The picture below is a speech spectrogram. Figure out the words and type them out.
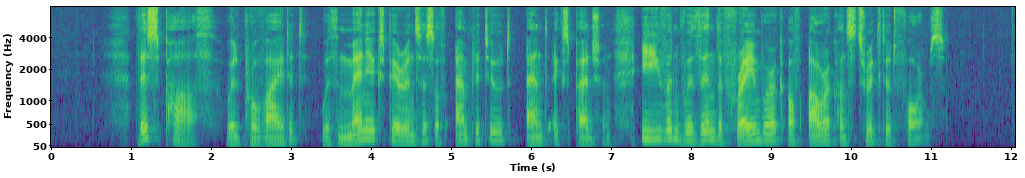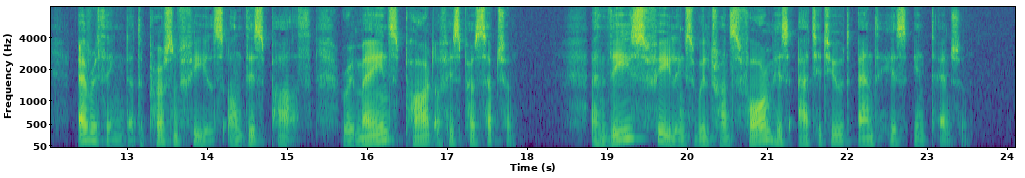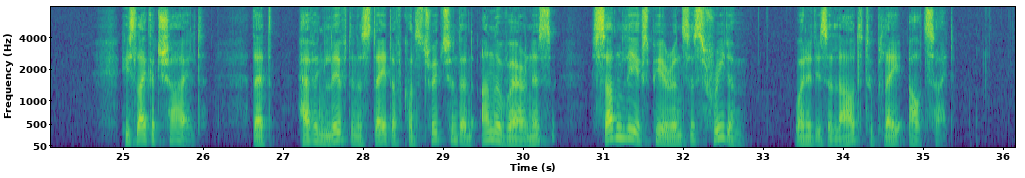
This path will provide it with many experiences of amplitude and expansion, even within the framework of our constricted forms. Everything that the person feels on this path remains part of his perception, and these feelings will transform his attitude and his intention. He's like a child that, having lived in a state of constriction and unawareness, suddenly experiences freedom when it is allowed to play outside.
